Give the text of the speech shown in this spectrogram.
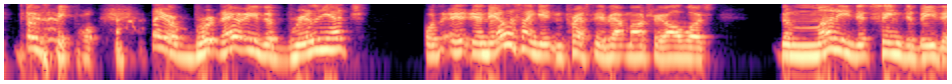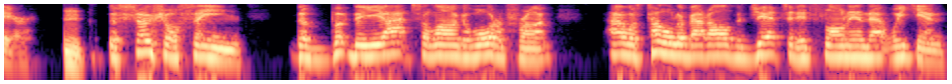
those people, they are they're either brilliant or. And the other thing that impressed me about Montreal was the money that seemed to be there, mm. the social scene, the the yachts along the waterfront. I was told about all the jets that had flown in that weekend,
